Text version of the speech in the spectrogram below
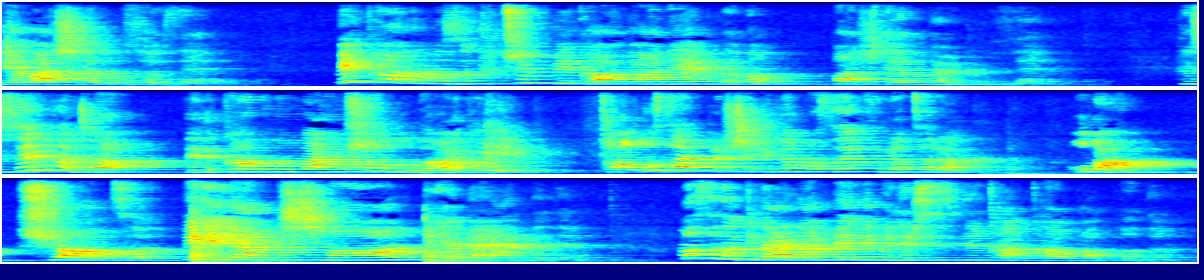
diye başlayalım sözleri. Mekanımızı küçük bir kahvehaneye kuralım, başlayalım öykümüze. Hüseyin Hoca, delikanlının vermiş olduğu davetiyi tatlı sert bir şekilde masaya fırlatarak Ulan şu altı bir yiyen pişman diyemeyen dedi. Masadakilerden belli belirsiz bir kahkaha patladı.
